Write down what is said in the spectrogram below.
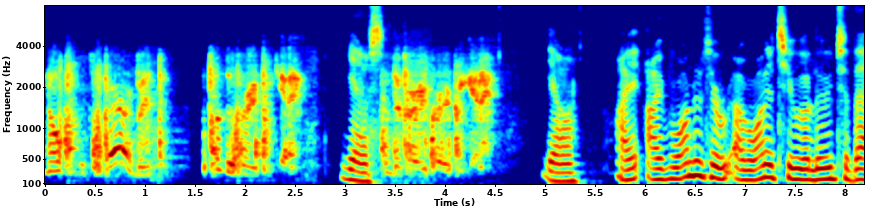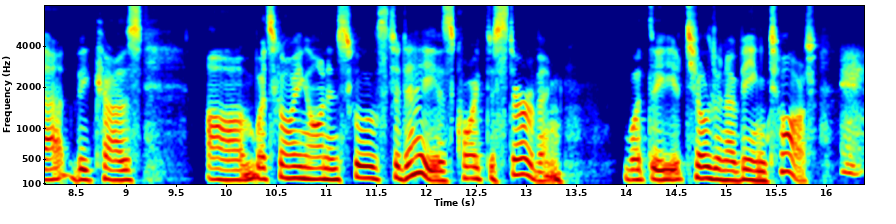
noble experiment from the very beginning. Yes. From the very very beginning. Yeah. I, I wanted to I wanted to allude to that because um, what's going on in schools today is quite disturbing what the children are being taught. Mm.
